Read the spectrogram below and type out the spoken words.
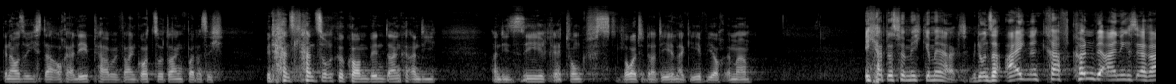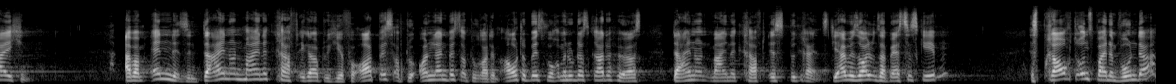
Genauso wie ich es da auch erlebt habe. Wir waren Gott so dankbar, dass ich wieder ans Land zurückgekommen bin. Danke an die, an die Seerettungsleute der DLRG, wie auch immer. Ich habe das für mich gemerkt. Mit unserer eigenen Kraft können wir einiges erreichen. Aber am Ende sind deine und meine Kraft, egal ob du hier vor Ort bist, ob du online bist, ob du gerade im Auto bist, wo immer du das gerade hörst, deine und meine Kraft ist begrenzt. Ja, wir sollen unser Bestes geben. Es braucht uns bei einem Wunder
